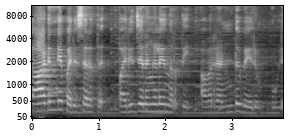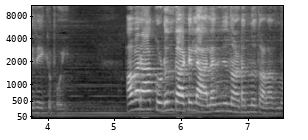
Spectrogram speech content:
കാടിന്റെ പരിസരത്ത് പരിജനങ്ങളെ നിർത്തി അവർ രണ്ടുപേരും ഉള്ളിലേക്ക് പോയി. അവർ ആ കൊടുങ്കാട്ടിൽ അലഞ്ഞു നടന്നു തളർന്നു.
